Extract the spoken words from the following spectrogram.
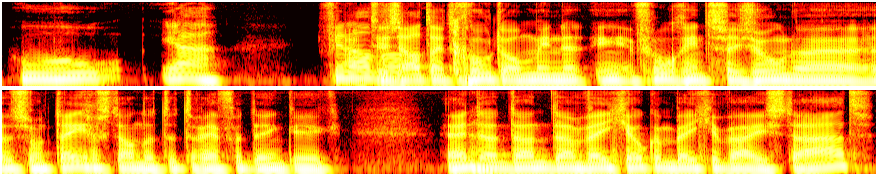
hoe, hoe ja. Ik vind het is wel- altijd goed om in de, in- vroeg in het seizoen eh, zo'n tegenstander te treffen, denk ik. Hè, dan, dan, dan weet je ook een beetje waar je staat.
